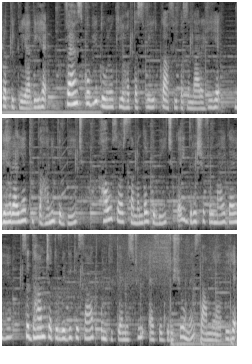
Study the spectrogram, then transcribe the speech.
प्रतिक्रिया दी है। फैंस को भी दोनों की यह तस्वीर काफ़ी पसंद आ रही है। गहराइया की कहानी के बीच हाउस और समंदर के बीच कई दृश्य फिल्माए गए हैं। सिद्धांत चतुर्वेदी के साथ उनकी केमिस्ट्री ऐसे दृश्यों में सामने आती है।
